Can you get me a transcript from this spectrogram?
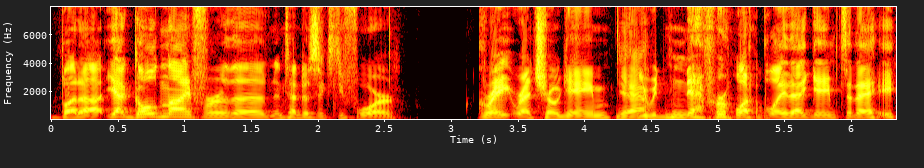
But uh, yeah, GoldenEye for the Nintendo 64, great retro game. Yeah. you would never want to play that game today,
